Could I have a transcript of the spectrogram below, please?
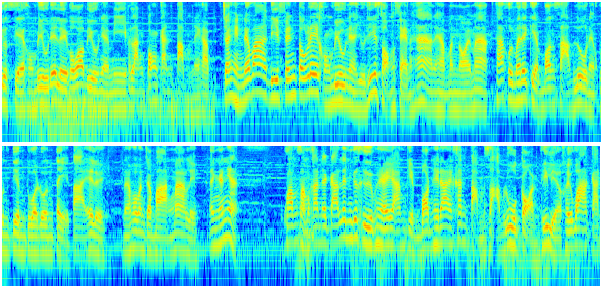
จุดเสียของบิลได้เลยเพราะว่าบิลเนี่ยมีพลังป้องกันต่ำนะครับ จะเห็นได้ว่าดีเฟนต์ตัวเลขของบิลเนี่ยอยู่ที่ 2 5 0 0 0นะครับมันน้อยมาก ถ้าคุณไม่ได้เก็บบอล3 ลูกเนี่ยคุณเตรียมตัวโดนเตะตายได้เลยนะเพราะมันจะบางมากเลยดังนั้นเนี่ย ความสำคัญในการเล่นก็คือพยายามเก็บบอลให้ได้ขั้นต่ำสามลูกก่อนที่เหลือค่อยว่ากัน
